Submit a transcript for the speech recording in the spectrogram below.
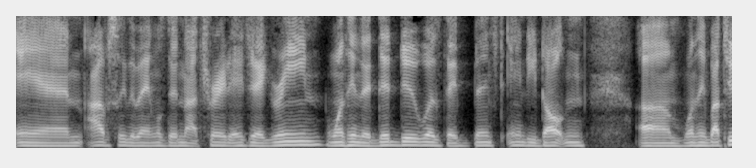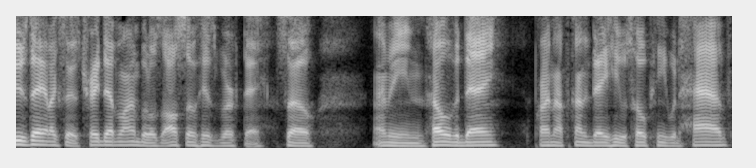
And obviously, the Bengals did not trade AJ Green. One thing they did do was they benched Andy Dalton. Um, one thing about Tuesday, like I said, trade deadline, but it was also his birthday. So, I mean, hell of a day. Probably not the kind of day he was hoping he would have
